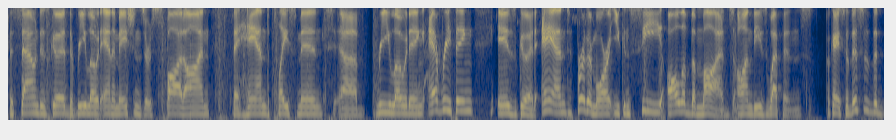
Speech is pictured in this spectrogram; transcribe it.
The sound is good. The reload animations are spot on. The hand placement, uh, reloading, everything is good. And furthermore, you can see all of the mods on these weapons. Okay, so this is the,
